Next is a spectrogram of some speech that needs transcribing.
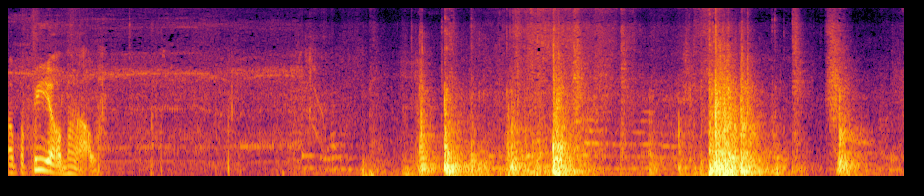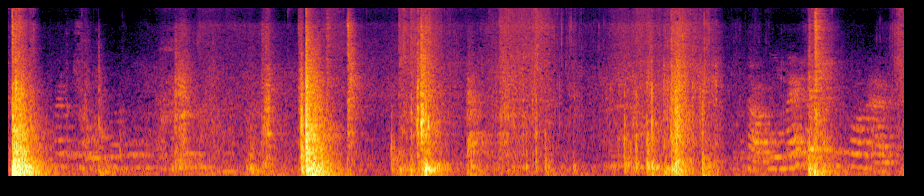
Nou papier ophalen. Nou, gewoon uit?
